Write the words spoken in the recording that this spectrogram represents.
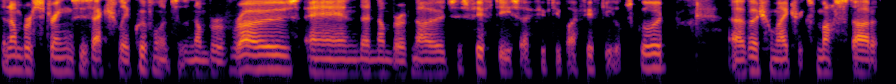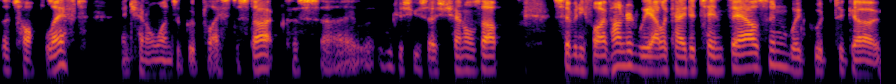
the number of strings is actually equivalent to the number of rows and the number of nodes is 50, so 50 by 50 looks good. Uh, virtual matrix must start at the top left and channel one's a good place to start because uh, we'll just use those channels up. 7,500, we allocated 10,000, we're good to go.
